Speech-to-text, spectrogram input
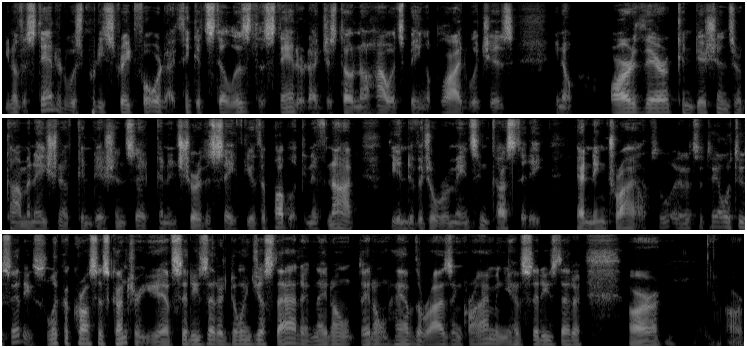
you know the standard was pretty straightforward. I think it still is the standard. I just don't know how it's being applied which is you know are there conditions or combination of conditions that can ensure the safety of the public? And if not the individual remains in custody pending trial. Absolutely and it's a tale of two cities. Look across this country. You have cities that are doing just that and they don't they don't have the rising crime and you have cities that are are are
